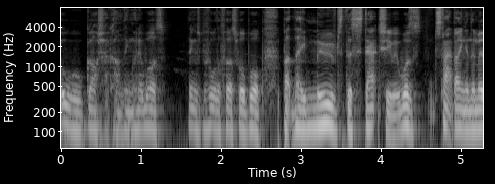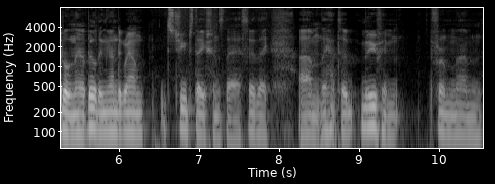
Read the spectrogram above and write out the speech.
oh gosh, I can't think when it was. I think it was before the First World War. But they moved the statue. It was slap bang in the middle, and they were building the underground tube stations there. So they um, they had to move him from um,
